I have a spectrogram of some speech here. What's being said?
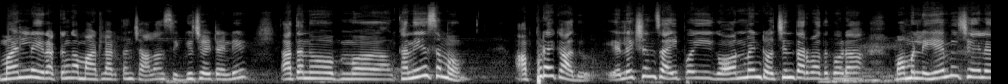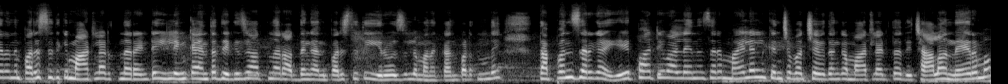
మహిళలు ఈ రకంగా మాట్లాడటం చాలా సిగ్గు చేయటండి అతను కనీసము అప్పుడే కాదు. ఎలక్షన్స్ అయిపోయి గవర్నమెంట్ వచ్చిన తర్వాత కూడా మమ్మల్ని ఏమీ చేయలేరని పరిస్థితికి మాట్లాడుతున్నారంటే వీళ్ళు ఇంకా ఎంత దిగజారుతున్నారో అర్థం కాని పరిస్థితి ఈ రోజుల్లో మనకు కనపడుతుంది. తప్పనిసరిగా ఏ పార్టీ వాళ్ళైనా సరే మహిళలను కించపరిచే విధంగా మాట్లాడితే అది చాలా నేరము.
